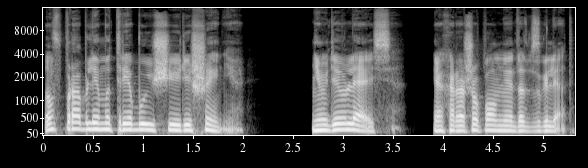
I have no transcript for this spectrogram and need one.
то в проблемы, требующие решения. Не удивляйся, я хорошо помню этот взгляд.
